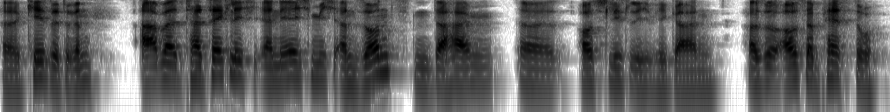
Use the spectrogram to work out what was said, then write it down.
äh, Käse drin. Aber tatsächlich ernähre ich mich ansonsten daheim äh, ausschließlich vegan. Also außer Pesto.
